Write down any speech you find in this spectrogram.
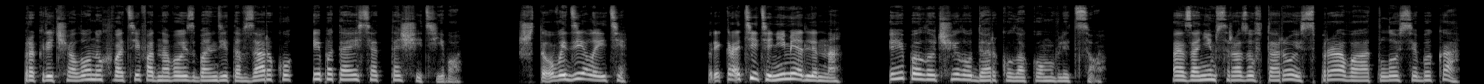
— прокричал он, ухватив одного из бандитов за руку и пытаясь оттащить его. «Что вы делаете? Прекратите немедленно!» И получил удар кулаком в лицо. А за ним сразу второй справа от лося быка.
